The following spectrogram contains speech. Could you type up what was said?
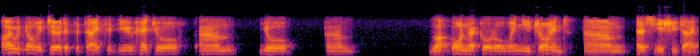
I would normally do it at the date that you had your um, your um, like born record or when you joined um, as the issue date.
